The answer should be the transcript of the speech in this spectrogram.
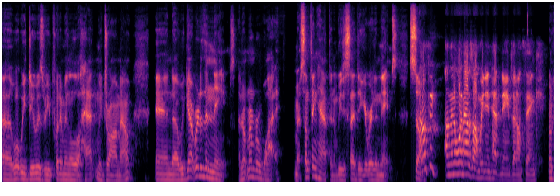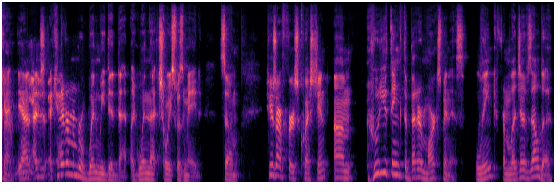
Uh, what we do is we put them in a little hat and we draw them out, and uh, we got rid of the names. I don't remember why. Something happened, and we decided to get rid of names. So I don't think on the one I was on we didn't have names. I don't think. Okay. Or Yeah, I just I can yeah. never remember when we did that, like when that choice was made. So here's our first question. Um, who do you think the better marksman is? Link from Legend of Zelda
